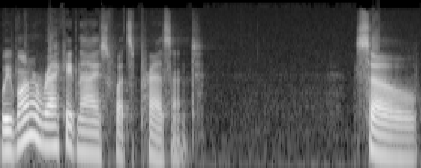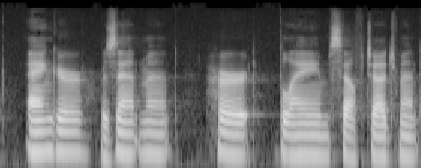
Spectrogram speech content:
We want to recognize what's present. So, anger, resentment, hurt, blame, self judgment,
